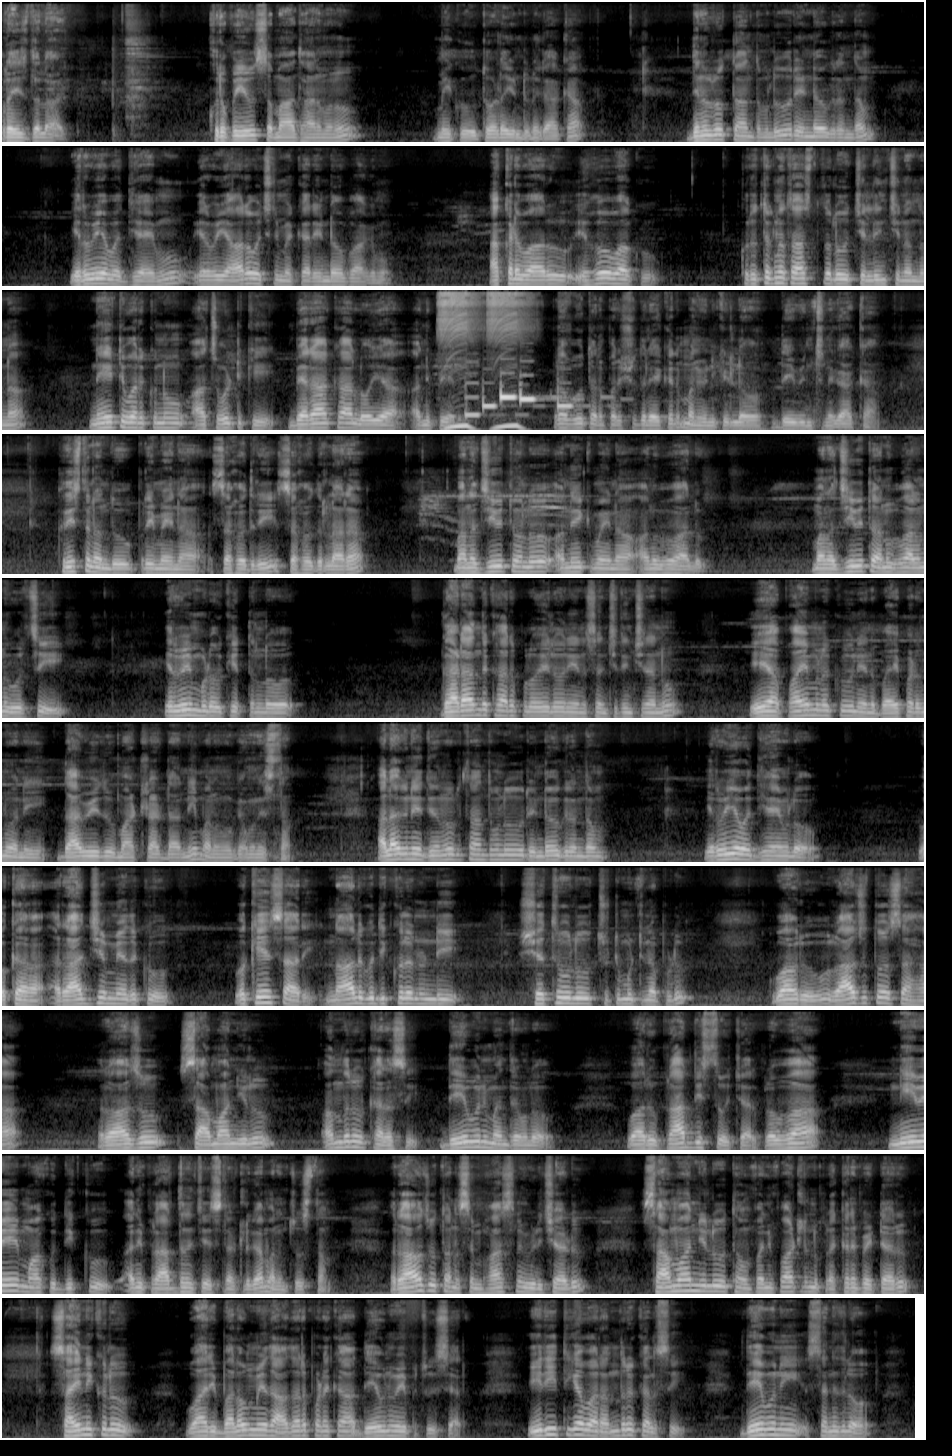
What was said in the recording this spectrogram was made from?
Praise the lord కృపయు సమాధానమును మీకు తోడయుండునుగాక దినవృత్తాంతములు రెండవ గ్రంథం ఇరవయవ అధ్యాయము ఇరవై ఆరో వచనం యొక్క రెండవ భాగము. అక్కడ వారు యహోవాకు కృతజ్ఞతాస్థుతులు చెల్లించినందున నేటి వరకును ఆ చోటికి బెరాకా లోయ అని పేరు. ప్రభు తన పరిశుద్ధ లేఖను మన వినికిడిలో దీవించునుగాక క్రీస్తునందు ప్రియమైన సహోదరి సహోదరులారా మన జీవితంలో అనేకమైన అనుభవాలు. మన జీవిత అనుభవాలను గురించి ఇరవై మూడవ కీర్తనలో గాఢాంధకారపు లోయలో నేను సంచరించినను ఏ అపాయమునకు నేను భయపడను అని దావీదు మాట్లాడడాన్ని మనము గమనిస్తాం. అలాగనే దినవృత్తాంతములు రెండవ గ్రంథం ఇరవయో అధ్యాయంలో ఒక రాజ్యం మీదకు ఒకేసారి నాలుగు దిక్కుల నుండి శత్రువులు చుట్టుముట్టినప్పుడు వారు రాజుతో సహా రాజు సామాన్యులు అందరూ కలిసి దేవుని మందిరంలో వారు ప్రార్థిస్తూ వచ్చారు. ప్రభువా నీవే మాకు దిక్కు అని ప్రార్థన చేసినట్లుగా మనం చూస్తాం. రాజు తన సింహాసనం విడిచాడు. సామాన్యులు తమ పనిపాట్లను ప్రక్కన పెట్టారు. సైనికులు వారి బలం మీద ఆధారపడక దేవుని వైపు చూశారు. ఈ రీతిగా వారందరూ కలిసి దేవుని సన్నిధిలో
